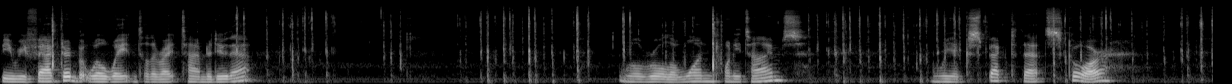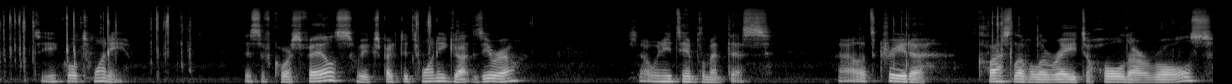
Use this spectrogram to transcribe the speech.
be refactored, but we'll wait until the right time to do that. We'll roll a 1 20 times. We expect that score to equal 20. This, of course, fails. We expected 20, got 0. So we need to implement this. Uh, let's create a class level array to hold our rolls.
